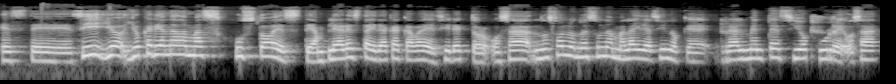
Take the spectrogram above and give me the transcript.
Este, sí, yo, yo quería nada más justo este, ampliar esta idea que acaba de decir Héctor. O sea, no solo no es una mala idea, sino que realmente sí ocurre. O sea,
